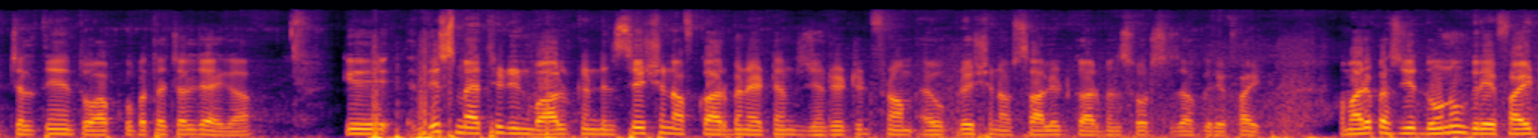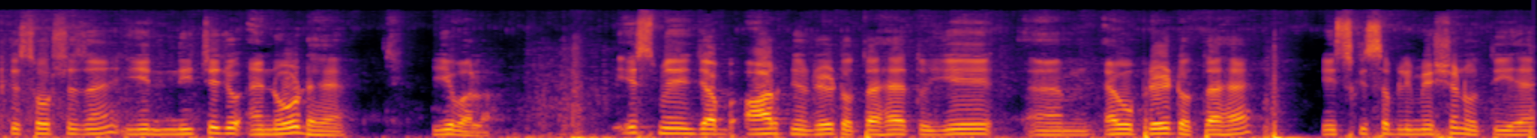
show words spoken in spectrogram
चलते हैं तो आपको पता चल जाएगा कि this method involve condensation of carbon items generated from evaporation of solid carbon sources of graphite हमारे पास ये दोनों ग्रेफाइट के सोर्सेज हैं, ये नीचे जो एनोड है, ये वाला। इसमें जब आर्क जनरेट होता है तो ये एवोपरेट होता है, इसकी सब्लिमेशन होती है,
